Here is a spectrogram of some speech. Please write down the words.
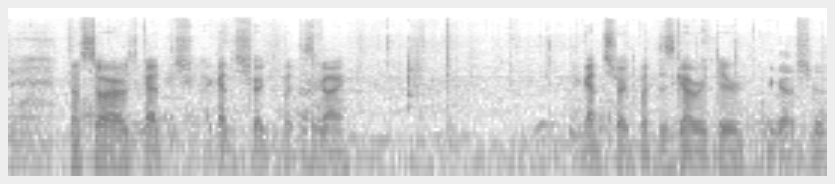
no, sorry, I was got I got distracted by this guy. I got distracted by this guy right there. I gotcha.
